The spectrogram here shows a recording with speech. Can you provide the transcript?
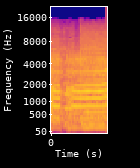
Ha ha ha!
